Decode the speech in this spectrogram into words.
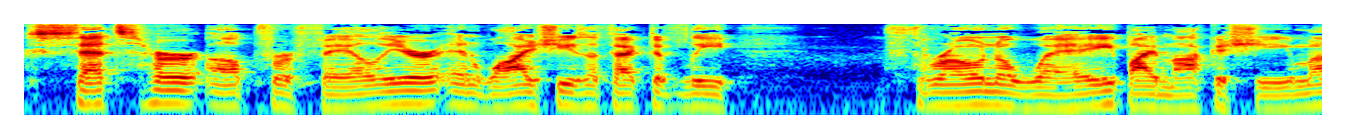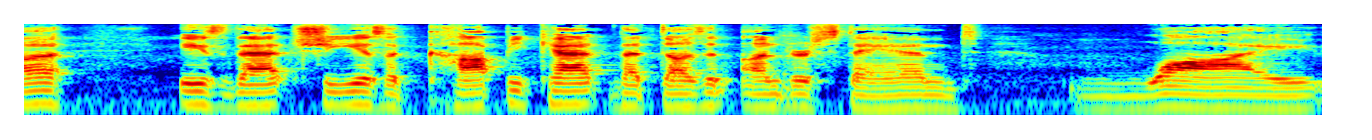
sets her up for failure and why she's effectively thrown away by Makishima is that she is a copycat that doesn't understand why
